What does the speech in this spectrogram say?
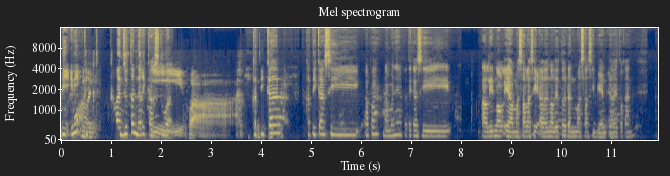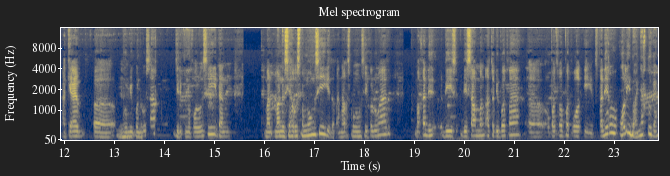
nih ini Wah. kelanjutan dari Cars 2 Iva. ketika ketika si apa namanya ketika si Alinol ya masalah si Alinol itu dan masalah si BNL itu kan akhirnya eh, bumi pun rusak jadi penuh polusi dan man- manusia harus mengungsi gitu kan harus mengungsi keluar maka di, di, di summon atau dibuatlah eh, robot-robot Wall-E gitu. tadi kan Wall-E banyak tuh kan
